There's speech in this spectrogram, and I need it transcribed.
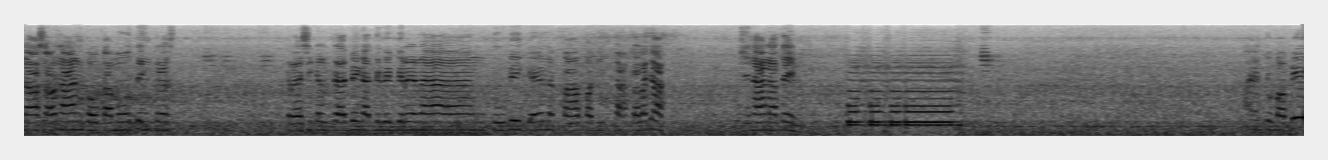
nasa unahan ko, kamuting trans tricycle driving at delivery ng tubig. Ayun, nagpapagitna talaga. Kusinahan natin. Ay, tumabi.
